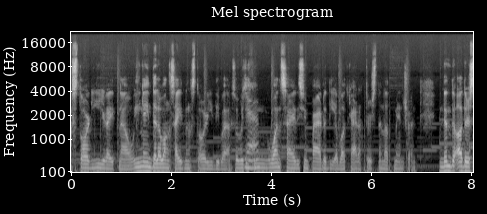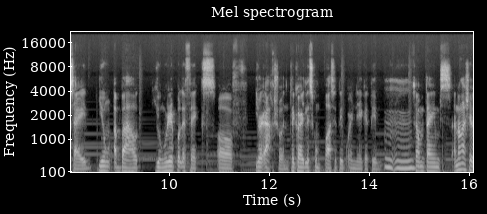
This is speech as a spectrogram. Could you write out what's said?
story right now. Yun nga yung dalawang side ng story, di ba? So, which is Yeah. yung one side is yung parody about characters na not mentioned. And then the other side, yung about yung ripple effects of your action, regardless kung positive or negative. Mm-mm. Sometimes, ano nga siya,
